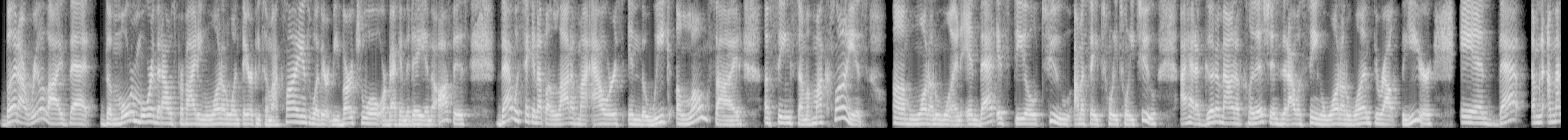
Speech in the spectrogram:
but I realized that the more and more that I was providing one-on-one therapy to my clients, whether it be virtual or back in the day in the office, that was taking up a lot of my hours in the week alongside of seeing some of my clients um, one-on-one. And that is still to, I'm to say 2022. I had a good amount of clinicians that I was seeing one-on-one throughout the year. And that, I'm, I'm not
